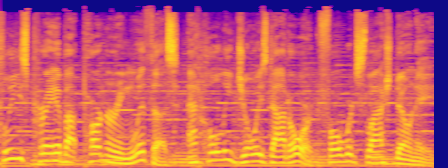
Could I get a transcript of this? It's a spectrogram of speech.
Please pray about partnering with us at holyjoys.org forward slash donate.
